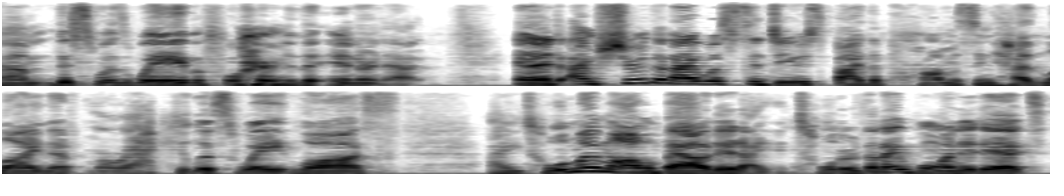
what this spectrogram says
Um, this was way before the internet. And I'm sure that I was seduced by the promising headline of miraculous weight loss. I told my mom about it. I told her that I wanted it.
